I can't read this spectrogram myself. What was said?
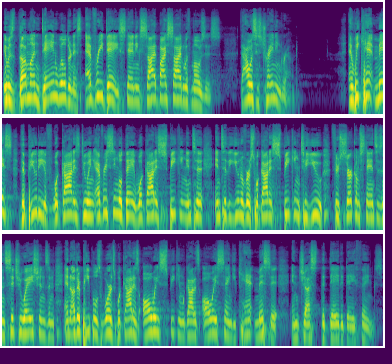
It was the mundane wilderness every day standing side by side with Moses. That was his training ground. And we can't miss the beauty of what God is doing every single day, what God is speaking into, into the universe, what God is speaking to you through circumstances and situations and, and other people's words, what God is always speaking, what God is always saying. You can't miss it in just the day to day things.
